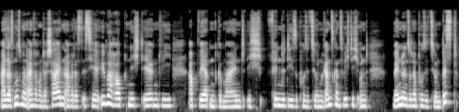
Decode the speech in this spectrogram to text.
Also das muss man einfach unterscheiden, aber das ist hier überhaupt nicht irgendwie abwertend gemeint. Ich finde diese Position ganz, ganz wichtig und wenn du in so einer Position bist,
